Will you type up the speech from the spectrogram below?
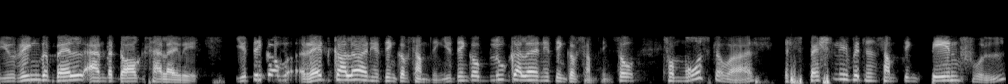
you ring the bell and the dog salivates. You think of red color and you think of something. You think of blue color and you think of something. So for most of us, especially if it is something painful,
